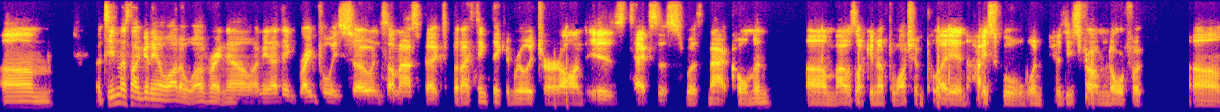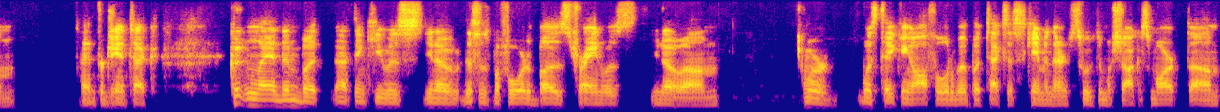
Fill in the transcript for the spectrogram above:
Um, a team that's not getting a lot of love right now. I mean, I think rightfully so in some aspects, but I think they can really turn on is Texas with Matt Coleman. Um, I was lucky enough to watch him play in high school because he's from Norfolk, um, and Virginia Tech couldn't land him, but I think he was, you know, this was before the buzz train was, you know, um, or was taking off a little bit, but Texas came in there and swooped him with Shaka Smart. Um,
